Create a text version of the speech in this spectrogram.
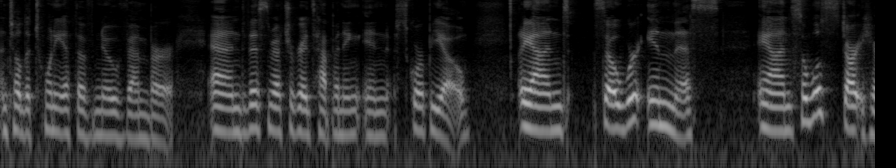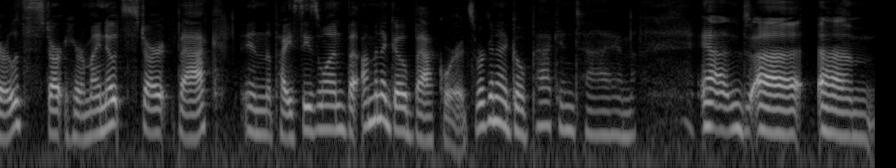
until the 20th of November. And this retrograde's happening in Scorpio. And so we're in this. And so we'll start here. Let's start here. My notes start back in the Pisces one, but I'm going to go backwards. We're going to go back in time and uh, um,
